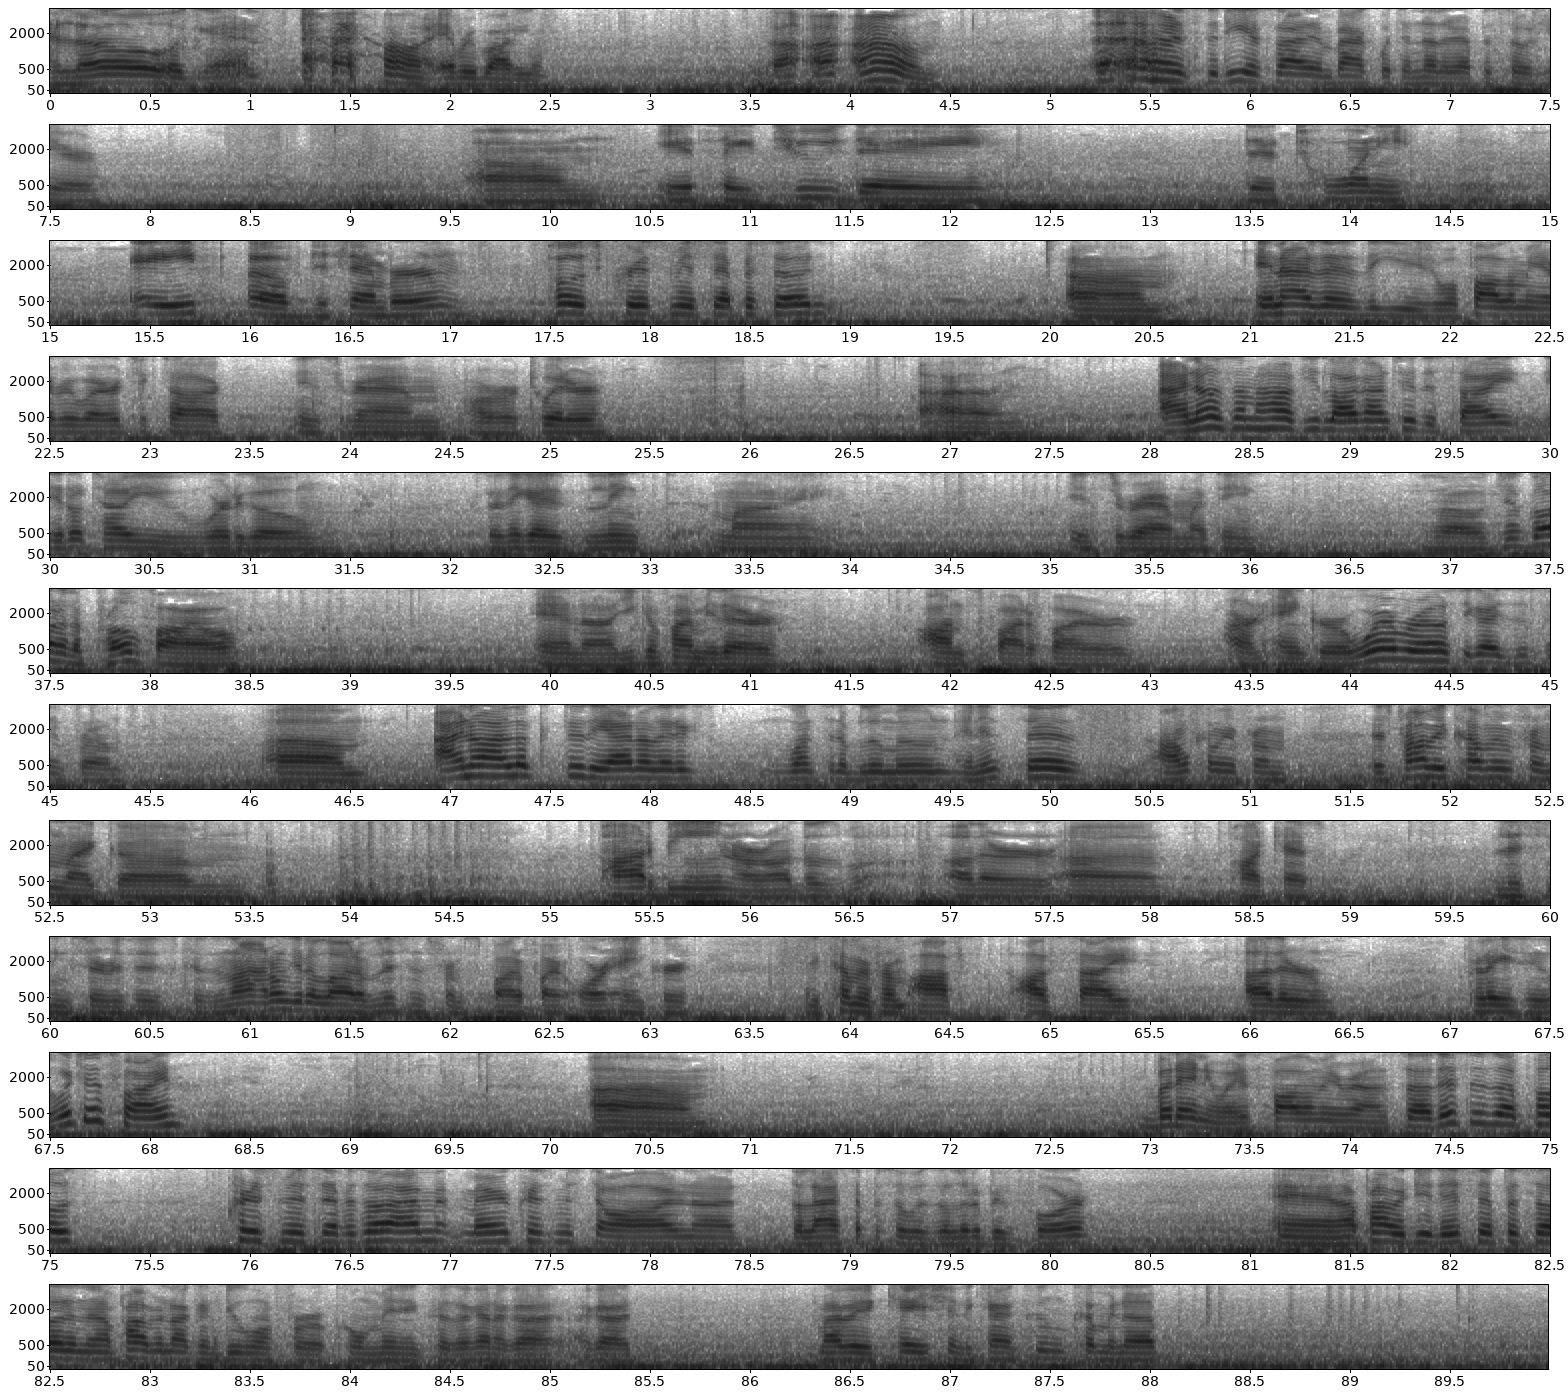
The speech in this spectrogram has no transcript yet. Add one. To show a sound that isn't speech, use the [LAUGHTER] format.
Hello again, [COUGHS] everybody. Uh, uh, um, [COUGHS] it's the DSI. I'm back with another episode here. Um, it's a Tuesday, the 28th of December, post Christmas episode. Um, and as is the usual, follow me everywhere TikTok, Instagram, or Twitter. Um, I know somehow if you log on to the site, it'll tell you where to go. Because I think I linked my Instagram, I think. So just go to the profile and uh, you can find me there on Spotify or, or on Anchor or wherever else you guys listen from. Um, I know I look through the analytics once in a blue moon and it says I'm coming from, it's probably coming from like um, Podbean or all those other uh, podcast listening services because I don't get a lot of listens from Spotify or Anchor. They're coming from off off site other places, which is fine. Um, but anyways, follow me around. So this is a post Christmas episode. I'm Merry Christmas to all. I'm not, the last episode was a little bit before, and I'll probably do this episode, and then I'm probably not gonna do one for a cool minute because I kind of got I got my vacation to Cancun coming up,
